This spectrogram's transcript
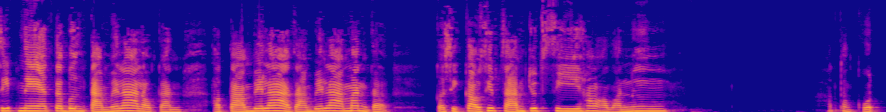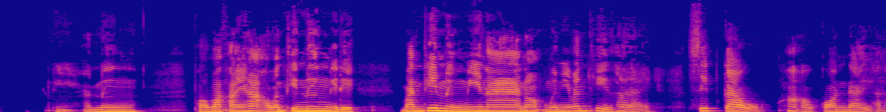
สิบแน่แต่เบิ่งตามเวลาเรากัน เอาตามเวลาตามเวลามันก็ก็สิเก้าสิบสามจุดสี่เฮาเอาวันหนึ่งเขาต้องกดนี่อันหนึ่งเพราะว่าใครห้าเอาวันที่หนึ่งนี่เด้วันที่หนึ่งมีนาเนาะมื้อนี้วันที่เท่าไหร่สิบเก้าห้าเอาก่อนได้ค่ะ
